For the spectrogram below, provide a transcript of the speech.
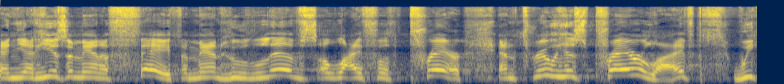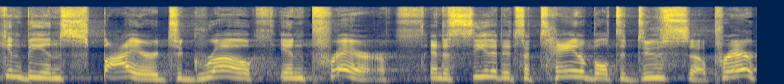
And yet he is a man of faith, a man who lives a life of prayer. And through his prayer life, we can be inspired to grow in prayer and to see that it's attainable to do so. Prayer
